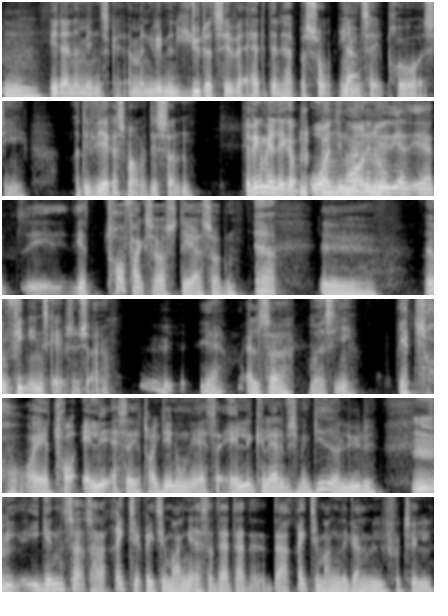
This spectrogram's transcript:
Mm. et andet menneske. At man virkelig lytter til, hvad er det, den her person Ja. egentlig talt prøver at sige. Og det virker som om, at det er sådan. Jeg ved ikke, om jeg lægger ord i din mund nu. jeg, jeg, jeg tror faktisk også, det er sådan. Ja, Øh, det er jo en fin egenskab, synes jeg jo, ja, altså... må jeg sige. Jeg tror, jeg tror alle, altså jeg tror ikke, det er nogen, altså alle kan lære det, hvis man gider at lytte. Mm. Fordi igen, så, så er der rigtig, rigtig mange, altså der, der, der er rigtig mange, der gerne vil fortælle.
